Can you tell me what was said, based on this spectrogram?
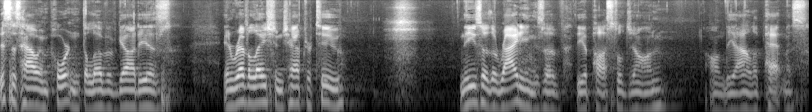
This is how important the love of God is. In Revelation chapter 2, these are the writings of the Apostle John on the Isle of Patmos.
